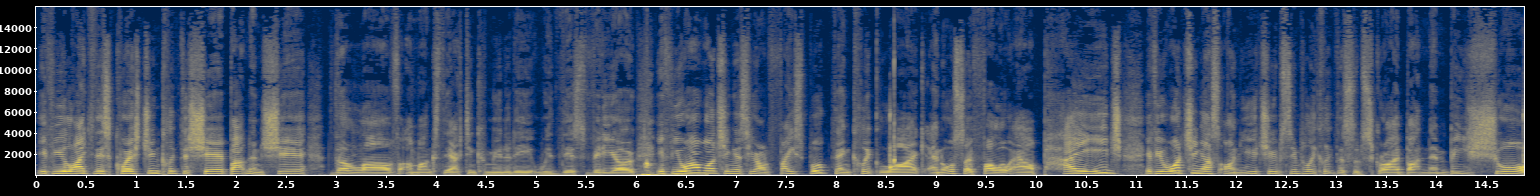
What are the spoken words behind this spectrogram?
If you liked this question, click the share button and share the love amongst the acting community with this video. If you are watching us here on Facebook, then click like and also follow our page. If you're watching us on YouTube, simply click the subscribe button and be sure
